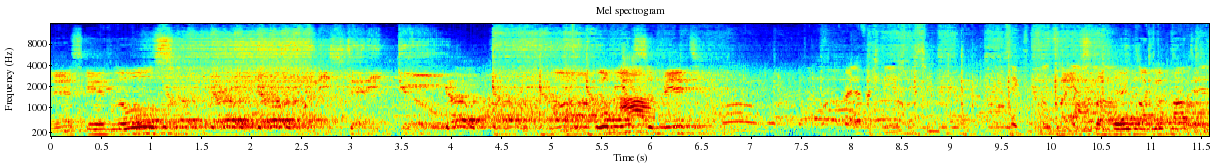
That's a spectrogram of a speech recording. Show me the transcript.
Es zeigt Brian Matthews. Es geht los. Ah, probier's mit. Meister Bodenakrobatik.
